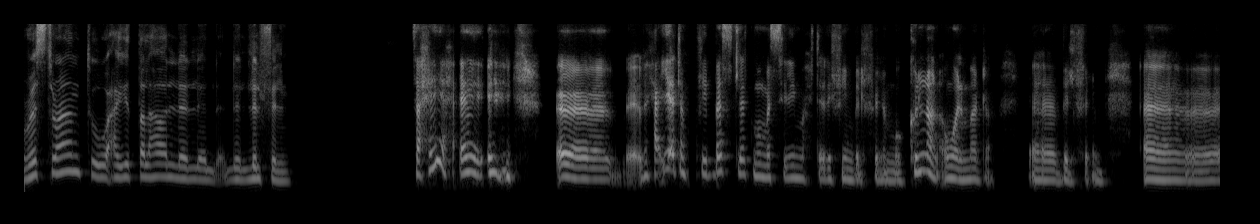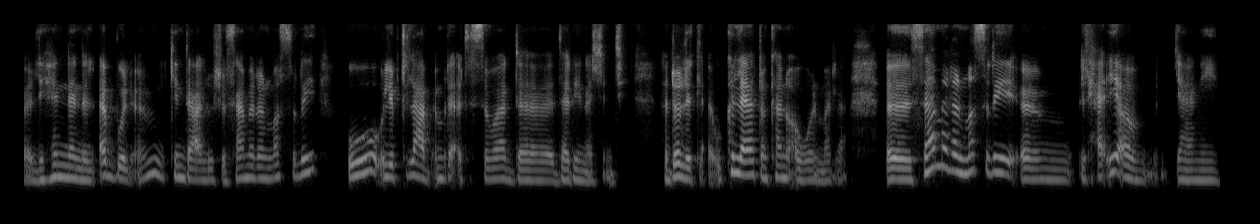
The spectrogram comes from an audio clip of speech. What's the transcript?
restaurant وعيّط لها للفيلم. صحيح إيه آآ حقيقةً في بس 3 ممثلين محترفين بالفيلم وكلّن أول مرّة آآ بالفيلم، آآ اللي هنّن الأب والأم كندا علوش وسامر المصري واللي بتلعب امرأة السواد آه، دارينا شنجي، هدول وكلّياتهم كانوا أول مرّة. آآ سامر المصري الحقيقة يعني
